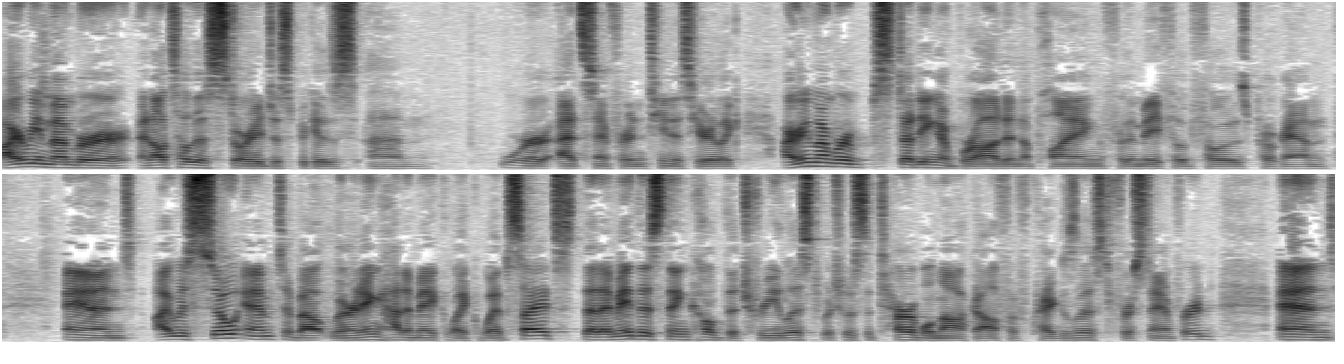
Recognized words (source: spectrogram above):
I remember, and I'll tell this story just because um, we're at Stanford and Tina's here. Like, I remember studying abroad and applying for the Mayfield Fellows program. And I was so amped about learning how to make like websites that I made this thing called the Tree List, which was a terrible knockoff of Craigslist for Stanford. And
